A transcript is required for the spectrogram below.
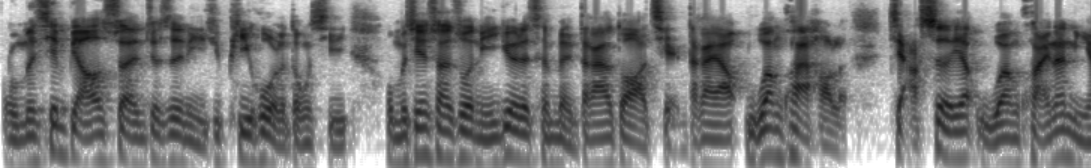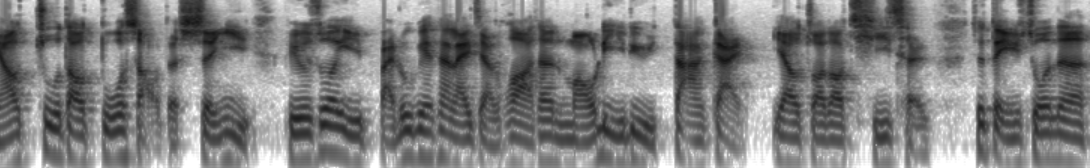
我们先不要算，就是你去批货的东西。我们先算说，你一个月的成本大概要多少钱？大概要五万块好了。假设要五万块，那你要做到多少的生意？比如说以摆路边摊来讲的话，它的毛利率大概要抓到七成，就等于说呢，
